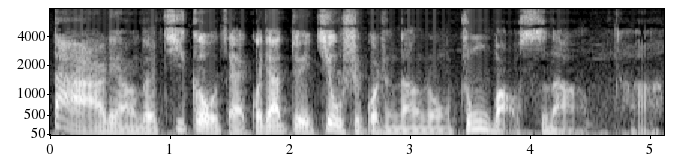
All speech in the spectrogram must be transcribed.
大量的机构在国家队救市过程当中中饱私囊啊。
